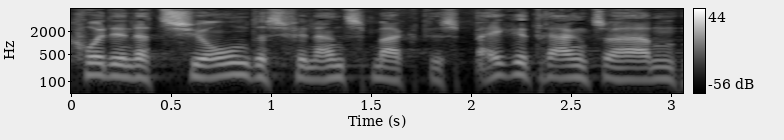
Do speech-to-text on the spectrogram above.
Koordination des Finanzmarktes beigetragen zu haben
